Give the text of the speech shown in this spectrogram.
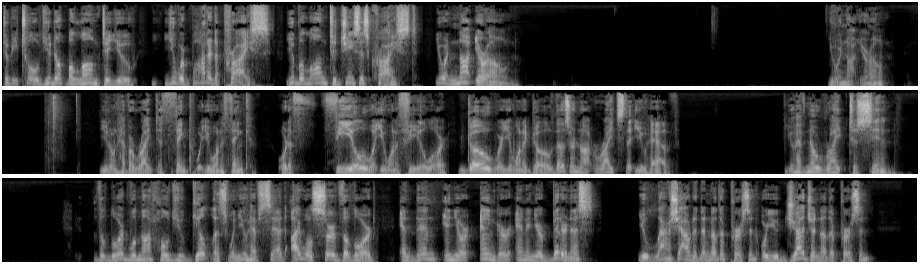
to be told you don't belong to you. You were bought at a price. You belong to Jesus Christ. You are not your own. You are not your own. You don't have a right to think what you want to think or to feel what you want to feel or go where you want to go. Those are not rights that you have. You have no right to sin. The Lord will not hold you guiltless when you have said, I will serve the Lord, and then in your anger and in your bitterness, you lash out at another person or you judge another person,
